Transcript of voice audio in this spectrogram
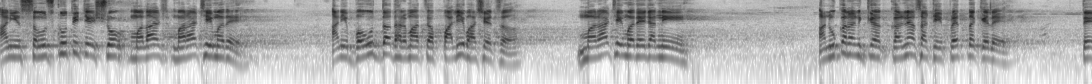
आणि संस्कृतीचे शोक मला मराठीमध्ये आणि बौद्ध धर्माचं पाली भाषेचं मराठीमध्ये ज्यांनी अनुकरण क करण्यासाठी प्रयत्न केले ते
